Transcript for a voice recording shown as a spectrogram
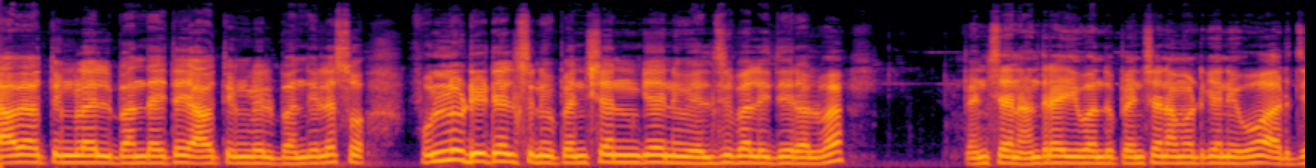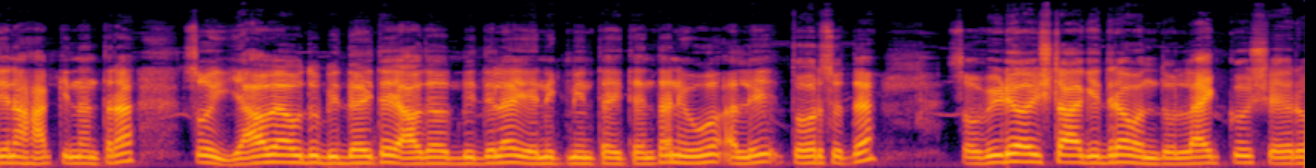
ಯಾವ್ಯಾವ ತಿಂಗಳಲ್ಲಿ ಬಂದೈತೆ, ಯಾವ ತಿಂಗಳಲ್ಲಿ ಬಂದಿಲ್ಲ. ಸೊ ಫುಲ್ಲು ಡೀಟೇಲ್ಸ್ ನೀವು ಪೆನ್ಷನ್ಗೆ ನೀವು ಎಲಿಜಿಬಲ್ ಇದ್ದೀರಲ್ವ? ಪೆನ್ಷನ್ ಅಂದರೆ ಈ ಒಂದು ಪೆನ್ಷನ್ ಅಮೌಂಟ್ಗೆ ನೀವು ಅರ್ಜಿನ ಹಾಕಿದ ನಂತರ ಸೊ ಯಾವ್ಯಾವುದು ಬಿದ್ದೈತೆ ಯಾವ್ದಾವ್ದು ಬಿದ್ದಿಲ್ಲ, ಏನಕ್ಕೆ ನಿಂತೈತೆ ಅಂತ ನೀವು ಅಲ್ಲಿ ತೋರಿಸುತ್ತೆ. ಸೊ ವಿಡಿಯೋ ಇಷ್ಟ ಆಗಿದ್ದರೆ ಒಂದು ಲೈಕು ಶೇರು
